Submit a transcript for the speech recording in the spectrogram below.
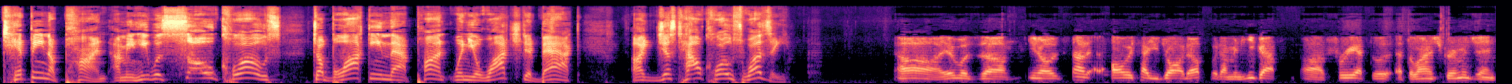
tipping a punt. I mean, he was so close to blocking that punt when you watched it back. Like, just how close was he? Uh, it was, uh, you know, it's not always how you draw it up, but I mean, he got uh, free at the at the line of scrimmage, and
